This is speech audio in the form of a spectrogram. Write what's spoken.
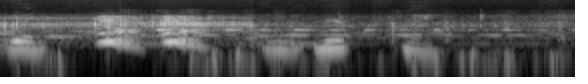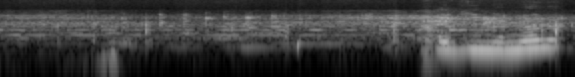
เพื่อน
